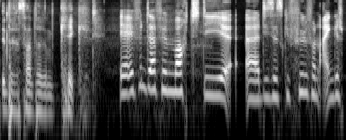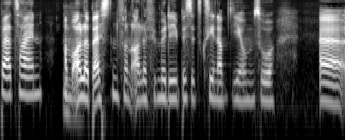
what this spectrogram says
interessanteren Kick. Ja, ich finde, der Film macht die, äh, dieses Gefühl von eingesperrt sein am Mhm. allerbesten von allen Filmen, die ich bis jetzt gesehen habe, die um so äh,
